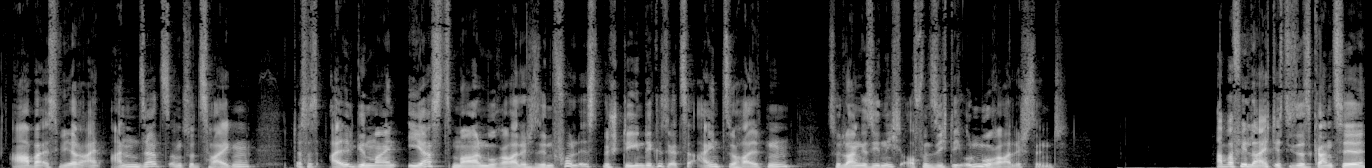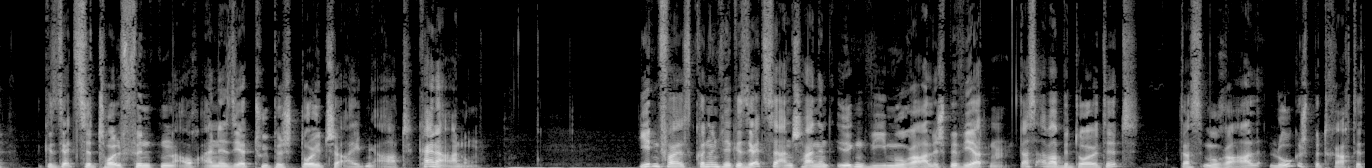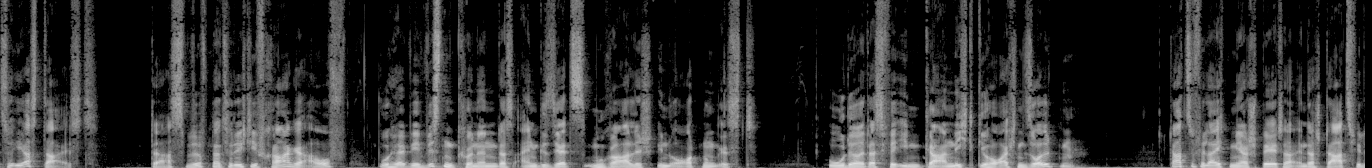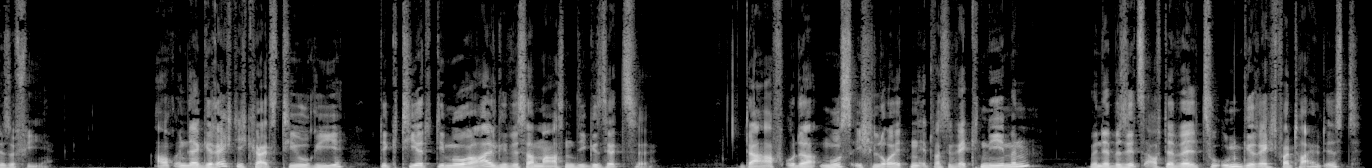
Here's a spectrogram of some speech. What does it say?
Aber es wäre ein Ansatz, um zu zeigen, dass es allgemein erstmal moralisch sinnvoll ist, bestehende Gesetze einzuhalten, solange sie nicht offensichtlich unmoralisch sind. Aber vielleicht ist dieses ganze Gesetze toll finden auch eine sehr typisch deutsche Eigenart. Keine Ahnung. Jedenfalls können wir Gesetze anscheinend irgendwie moralisch bewerten. Das aber bedeutet, dass Moral logisch betrachtet zuerst da ist. Das wirft natürlich die Frage auf, woher wir wissen können, dass ein Gesetz moralisch in Ordnung ist. Oder dass wir ihm gar nicht gehorchen sollten. Dazu vielleicht mehr später in der Staatsphilosophie. Auch in der Gerechtigkeitstheorie diktiert die Moral gewissermaßen die Gesetze. Darf oder muss ich Leuten etwas wegnehmen, wenn der Besitz auf der Welt zu ungerecht verteilt ist?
